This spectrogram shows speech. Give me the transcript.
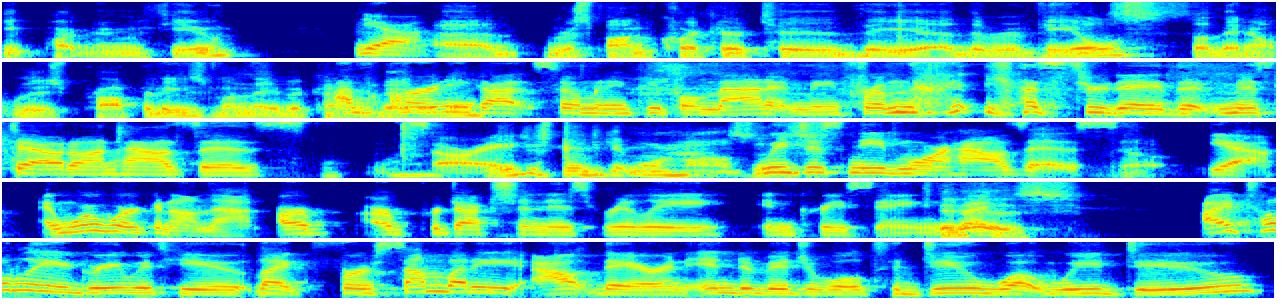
keep partnering with you. Yeah. Uh, respond quicker to the uh, the reveals, so they don't lose properties when they become I've available. already got so many people mad at me from yesterday that missed out on houses. Sorry. We just need to get more houses. We just need more houses. Yeah. Yeah. And we're working on that. Our our production is really increasing. It but is. I totally agree with you. Like for somebody out there, an individual to do what we do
